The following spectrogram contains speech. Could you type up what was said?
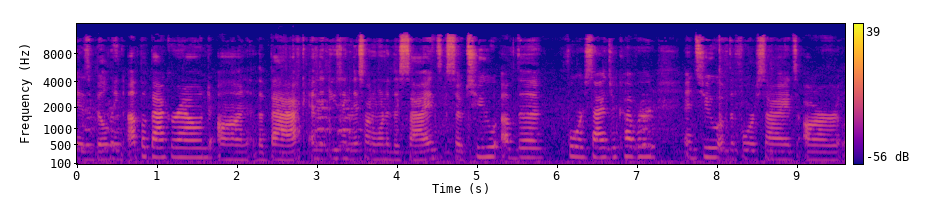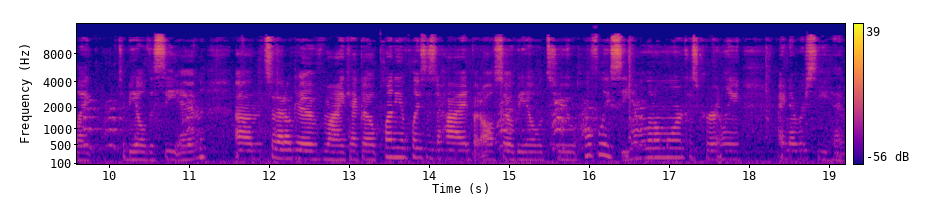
is building up a background on the back and then using this on one of the sides. So two of the four sides are covered and two of the four sides are like to be able to see in. Um, so that'll give my gecko plenty of places to hide, but also be able to hopefully see him a little more because currently I never see him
